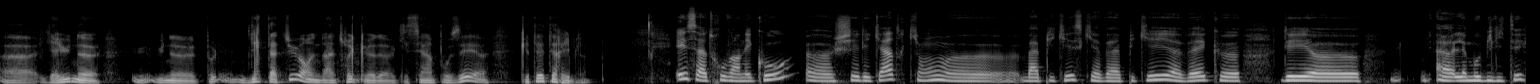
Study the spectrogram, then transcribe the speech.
il y a eu une, une, dictature, un truc qui s'est imposé qui était terrible. Et ça trouve un écho euh, chez les cadres qui ont euh, bah, appliqué ce qu'ils avaient appliqué avec euh, des, la mobilité.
